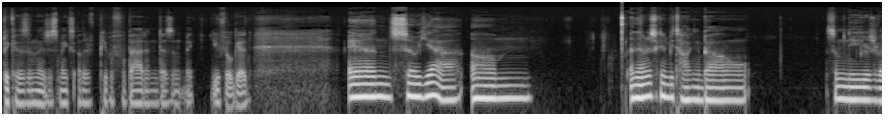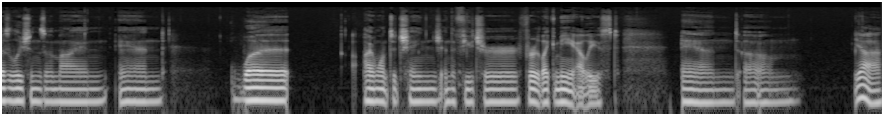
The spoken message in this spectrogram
because then it just makes other people feel bad and doesn't make you feel good. And so yeah, um and then I'm just gonna be talking about some New Year's resolutions of mine and what I want to change in the future for like me at least. And um yeah,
